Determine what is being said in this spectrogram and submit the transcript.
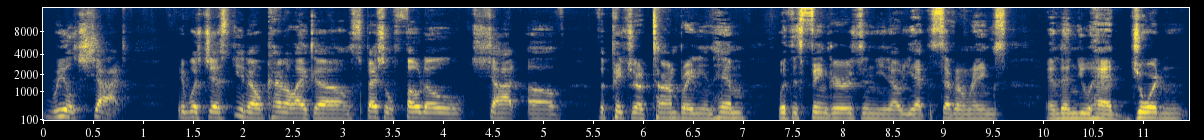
real shot. It was just, you know, kind of like a special photo shot of the picture of Tom Brady and him with his fingers, and, you know, you had the seven rings. And then you had Jordan,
